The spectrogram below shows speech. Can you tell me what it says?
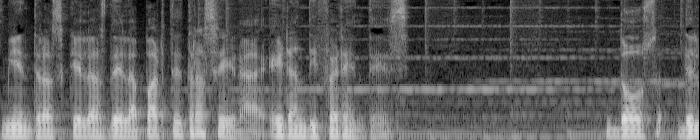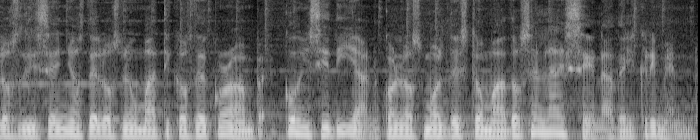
mientras que las de la parte trasera eran diferentes. Dos de los diseños de los neumáticos de Crump coincidían con los moldes tomados en la escena del crimen.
